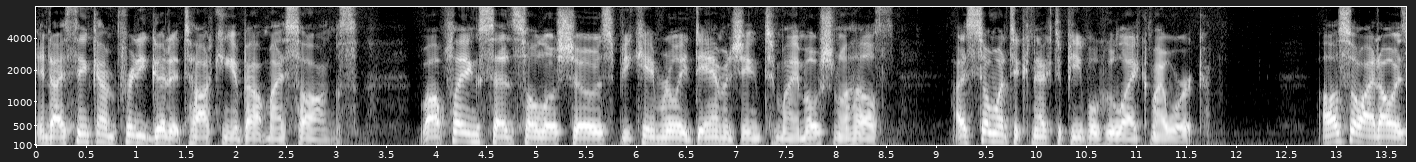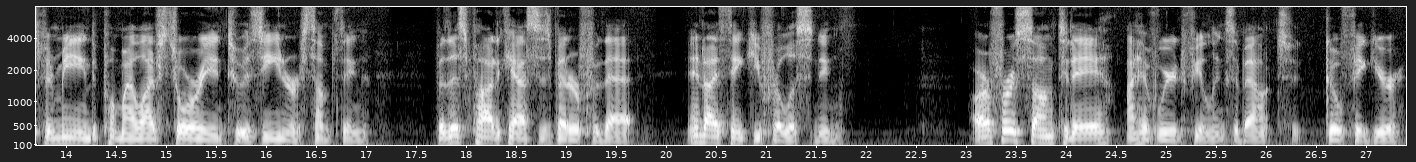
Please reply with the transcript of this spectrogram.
And I think I'm pretty good at talking about my songs. While playing said solo shows became really damaging to my emotional health, I still want to connect to people who like my work. Also, I'd always been meaning to put my life story into a zine or something, but this podcast is better for that, and I thank you for listening. Our first song today, I have weird feelings about. Go figure.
